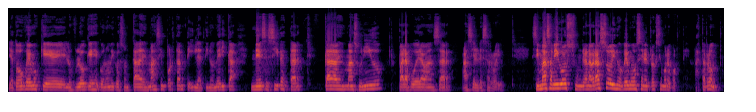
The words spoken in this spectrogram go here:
Ya todos vemos que los bloques económicos son cada vez más importantes y Latinoamérica necesita estar cada vez más unido para poder avanzar hacia el desarrollo. Sin más amigos, un gran abrazo y nos vemos en el próximo reporte. Hasta pronto.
